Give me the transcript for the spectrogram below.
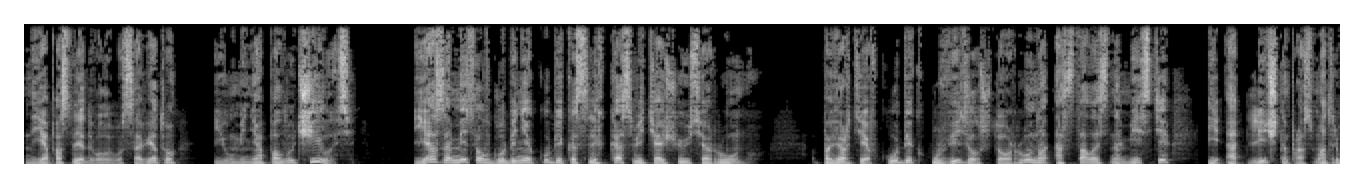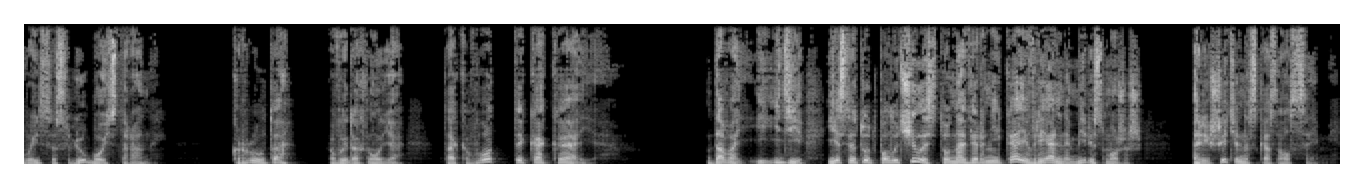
Я последовал его совету, и у меня получилось. Я заметил в глубине кубика слегка светящуюся руну. Повертев кубик, увидел, что руна осталась на месте и отлично просматривается с любой стороны. «Круто!» — выдохнул я. «Так вот ты какая!» «Давай, и иди. Если тут получилось, то наверняка и в реальном мире сможешь», — решительно сказал Сэмми.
